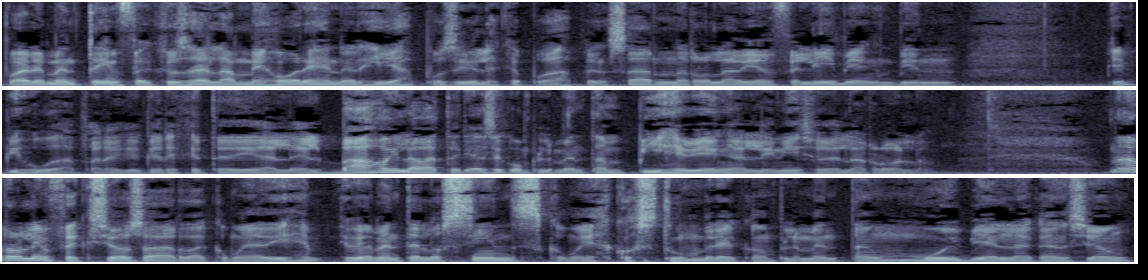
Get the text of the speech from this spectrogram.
probablemente infecciosa de las mejores energías posibles que puedas pensar, una rola bien feliz, bien, bien, bien pijuda, para qué querés que te diga. El bajo y la batería se complementan pije bien al inicio de la rola. Una rola infecciosa, ¿verdad? Como ya dije. Y obviamente los synths, como ya es costumbre, complementan muy bien la canción.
